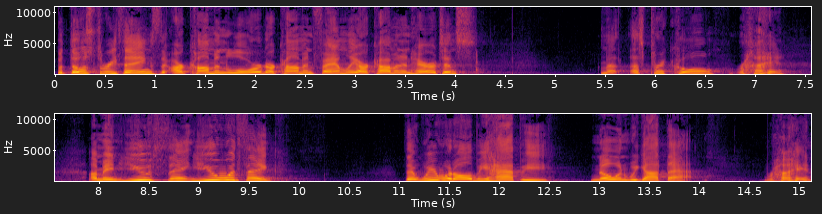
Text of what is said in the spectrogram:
But those three things, our common Lord, our common family, our common inheritance, that, that's pretty cool, right? I mean, you think you would think that we would all be happy knowing we got that, right?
